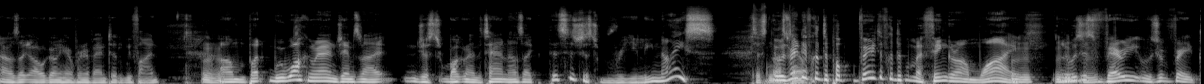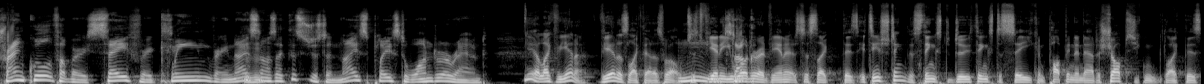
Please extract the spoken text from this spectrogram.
I was like, "Oh, we're going here for an event; it'll be fine." Mm-hmm. Um, but we were walking around, James and I, just walking around the town. And I was like, "This is just really nice." Just It was very difficult to put very difficult to put my finger on why. Mm-hmm. It was just very it was very tranquil. It felt very safe, very clean, very nice. Mm-hmm. And I was like, this is just a nice place to wander around. Yeah, like Vienna. Vienna's like that as well. Just Mm, Vienna, you wander at Vienna. It's just like there's. It's interesting. There's things to do, things to see. You can pop in and out of shops. You can like there's.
